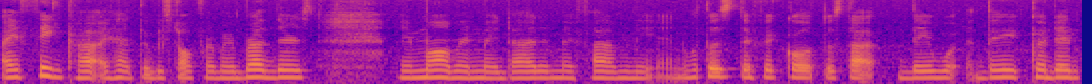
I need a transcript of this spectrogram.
I think I had to be strong for my brothers, my mom, and my dad, and my family. And what was difficult was that they w- they couldn't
